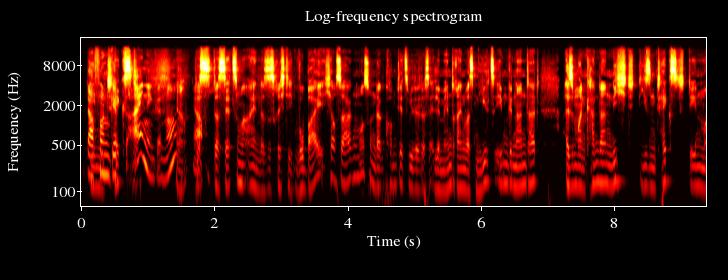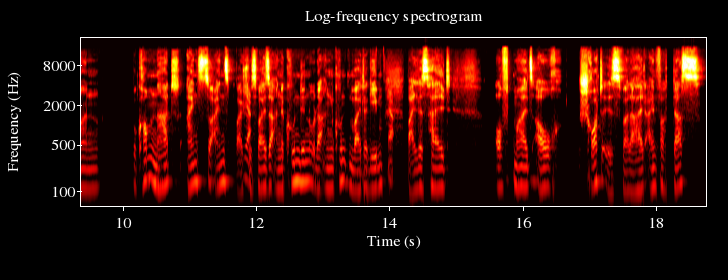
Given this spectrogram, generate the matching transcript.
Davon gibt es einige, ne? Ja, ja. Das, das setzen wir ein, das ist richtig. Wobei ich auch sagen muss, und da kommt jetzt wieder das Element rein, was Nils eben genannt hat, also man kann dann nicht diesen Text, den man bekommen hat, eins zu eins beispielsweise ja. an eine Kundin oder an einen Kunden weitergeben, ja. weil das halt oftmals auch Schrott ist, weil er halt einfach das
